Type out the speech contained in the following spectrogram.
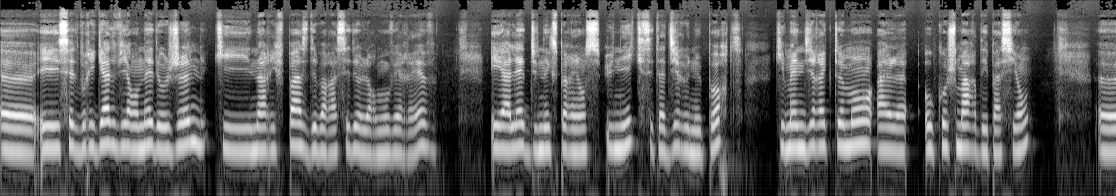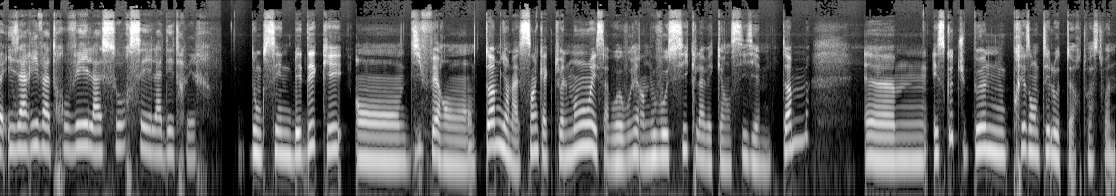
Euh, et cette brigade vient en aide aux jeunes qui n'arrivent pas à se débarrasser de leurs mauvais rêves. Et à l'aide d'une expérience unique, c'est-à-dire une porte qui mène directement au cauchemar des patients, euh, ils arrivent à trouver la source et la détruire. Donc c'est une BD qui est en différents tomes, il y en a cinq actuellement et ça va ouvrir un nouveau cycle avec un sixième tome. Euh, Est-ce que tu peux nous présenter l'auteur, toi, Swan?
